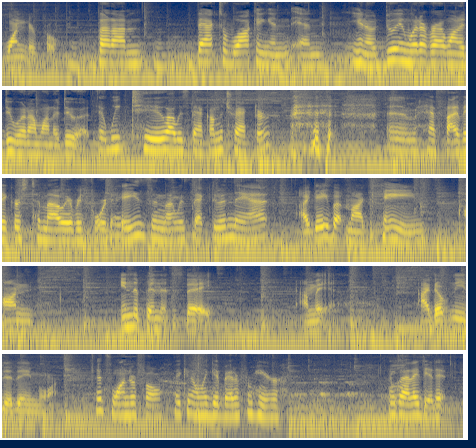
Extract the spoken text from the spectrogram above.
wonderful. But I'm back to walking and, and you know doing whatever I want to do when I want to do it. At week two, I was back on the tractor. um, have five acres to mow every four days, and I was back doing that. I gave up my cane on Independence Day. I mean, I don't need it anymore. It's wonderful. It can only get better from here. I'm glad I did it.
